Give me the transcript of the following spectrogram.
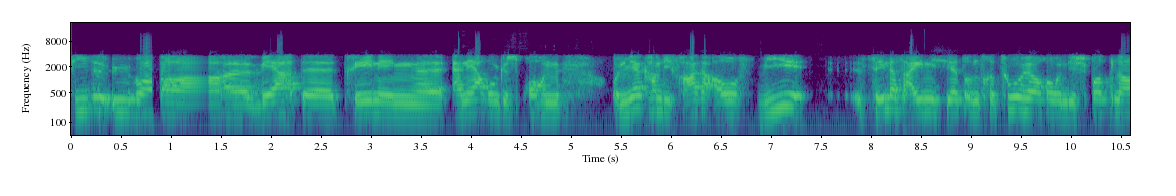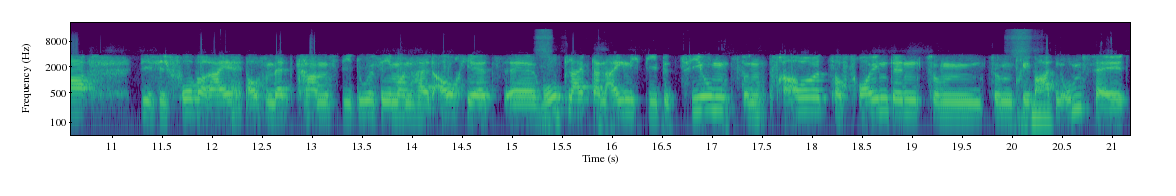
viel über äh, Werte, Training, äh, Ernährung gesprochen. Und mir kam die Frage auf, wie sehen das eigentlich jetzt unsere Zuhörer und die Sportler, die sich vorbereiten auf den Wettkampf, wie du, Simon, halt auch jetzt? Äh, wo bleibt dann eigentlich die Beziehung zur Frau, zur Freundin, zum, zum privaten Umfeld?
